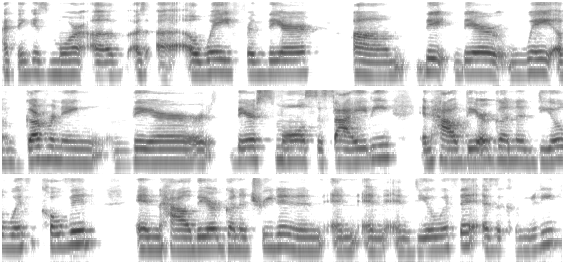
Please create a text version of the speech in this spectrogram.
I think it's more of a, a way for their um they, their way of governing their their small society and how they're gonna deal with COVID and how they're gonna treat it and and and and deal with it as a community.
